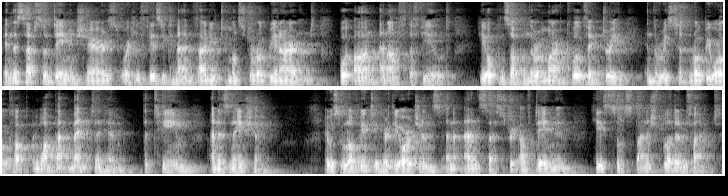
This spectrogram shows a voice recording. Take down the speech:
In this episode, Damian shares where he feels he can add value to Munster rugby in Ireland, both on and off the field. He opens up on the remarkable victory in the recent Rugby World Cup and what that meant to him, the team, and his nation. It was lovely to hear the origins and ancestry of Damian. He has some Spanish blood, in fact.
